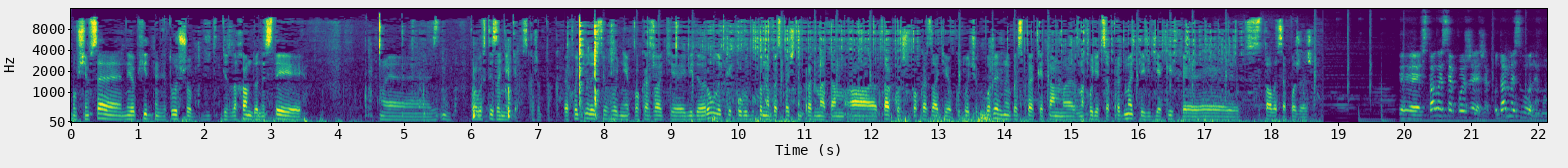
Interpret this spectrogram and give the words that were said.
В общем, все необхідне для того, щоб діт- дітлахам донести провести заняття, скажімо так. Хотіли сьогодні показати е, відеоролики по вибухонебезпечним предметам, а також показати куточок пожежної безпеки. Там е, знаходяться предмети, від яких е, сталася пожежа. Е, Сталася пожежа. Куди ми дзвонимо?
